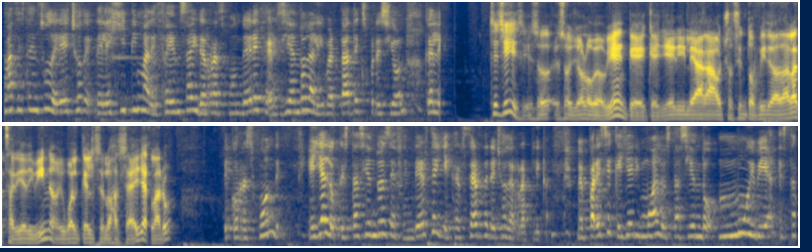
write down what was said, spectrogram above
está en su derecho de, de legítima defensa y de responder ejerciendo la libertad de expresión que le Sí, sí, sí, eso, eso yo lo veo bien. Que, que Jerry le haga 800 vídeos a Dallas estaría divino, igual que él se los hace a ella, claro. le corresponde. Ella lo que está haciendo es defenderse y ejercer derecho de réplica. Me parece que Jerry Moa lo está haciendo muy bien. Está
